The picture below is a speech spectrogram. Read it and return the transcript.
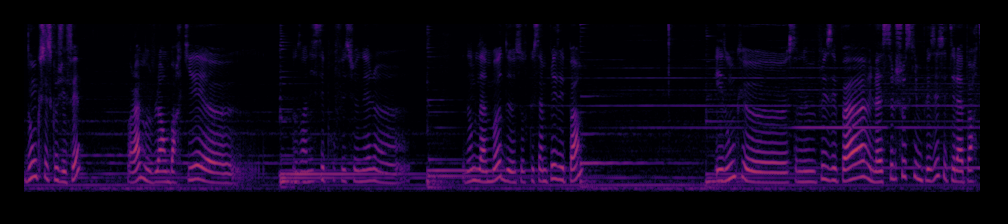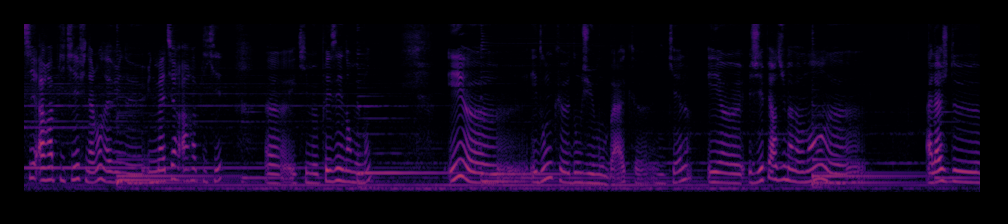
Donc c'est ce que j'ai fait voilà, me voilà embarquer euh, dans un lycée professionnel euh, dans de la mode, sauf que ça me plaisait pas. Et donc euh, ça ne me plaisait pas, mais la seule chose qui me plaisait c'était la partie art appliqué. Finalement on avait une, matière art appliqué et qui me plaisait énormément. Et, et donc, donc j'ai eu mon bac, nickel. Et j'ai perdu ma maman à l'âge de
